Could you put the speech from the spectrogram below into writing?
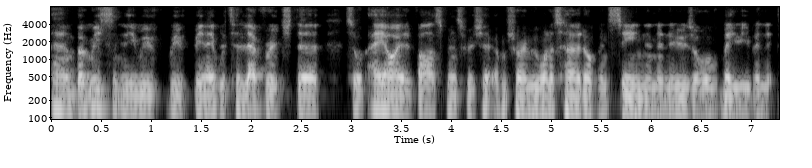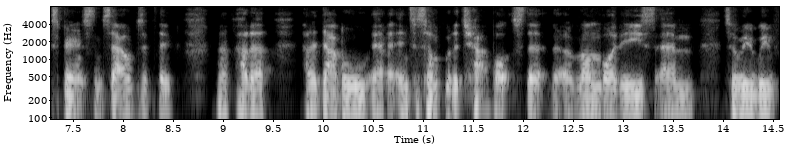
um, but recently, we've we've been able to leverage the sort of AI advancements, which I'm sure everyone has heard of and seen in the news, or maybe even experienced themselves if they've uh, had a had a dabble uh, into some of the chatbots that, that are run by these. Um, so we, we've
